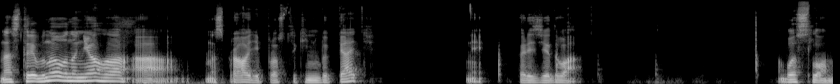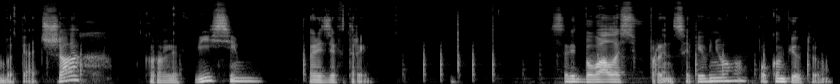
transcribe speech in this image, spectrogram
Настрибнув на нього, а насправді просто кінь b5. Ні, ферзь є 2. Або слон b5 шах, король f8, ферзь f3. Все відбувалось, в принципі, в нього по комп'ютеру.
